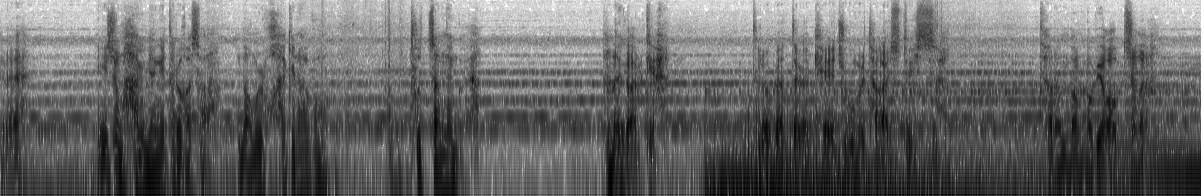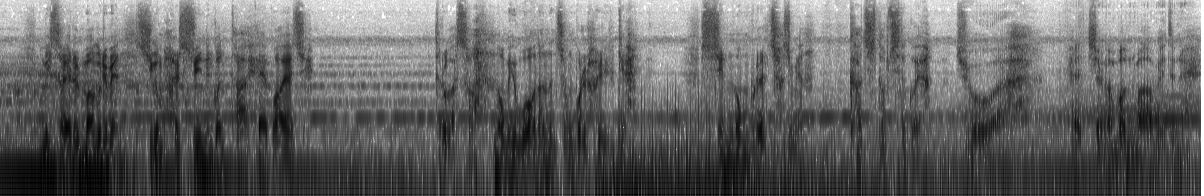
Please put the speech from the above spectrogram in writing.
그래. 이 중 한 명이 들어가서 놈을 확인하고 붙잡는 거야. 내가 할게. 들어갔다가 개 죽음을 당할 수도 있어. 다른 방법이 없잖아. 미사일을 막으려면 지금 할 수 있는 건 다 해봐야지. 들어가서 놈이 원하는 정보를 흘릴게. 신놈불을 찾으면 같이 덮치는 거야. 좋아. 배짱 한번 마음에 드네.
